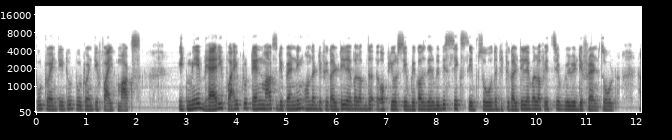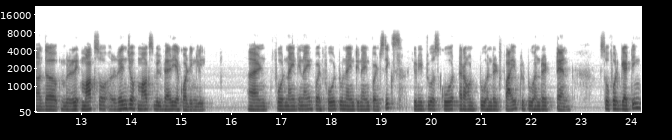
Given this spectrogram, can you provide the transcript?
220 to 225 marks. It may vary 5 to 10 marks depending on the difficulty level of the of your shift because there will be six shifts. So the difficulty level of each shift will be different. So uh, the marks or range of marks will vary accordingly. And for 99.4 to 99.6 you need to score around 205 to 210 so for getting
